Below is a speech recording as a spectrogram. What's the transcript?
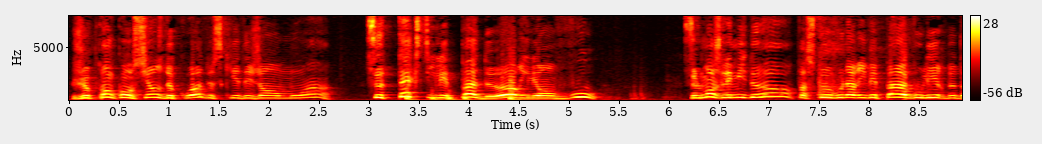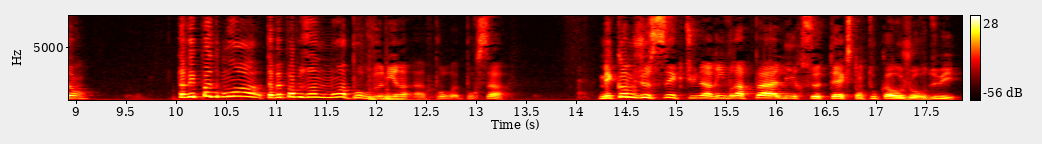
Je prends conscience de quoi? De ce qui est déjà en moi. Ce texte, il n'est pas dehors, il est en vous. Seulement, je l'ai mis dehors parce que vous n'arrivez pas à vous lire dedans. T'avais pas de moi, t'avais pas besoin de moi pour venir pour, pour ça. Mais comme je sais que tu n'arriveras pas à lire ce texte, en tout cas aujourd'hui,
